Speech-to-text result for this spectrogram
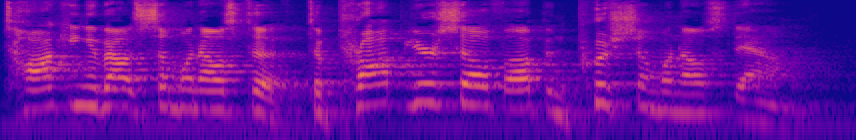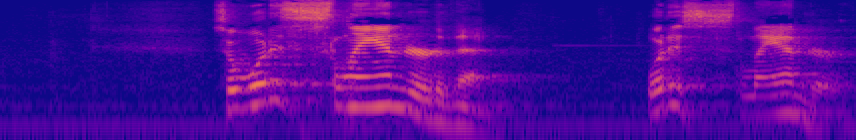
talking about someone else to, to prop yourself up and push someone else down. So, what is slander then? What is slander?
